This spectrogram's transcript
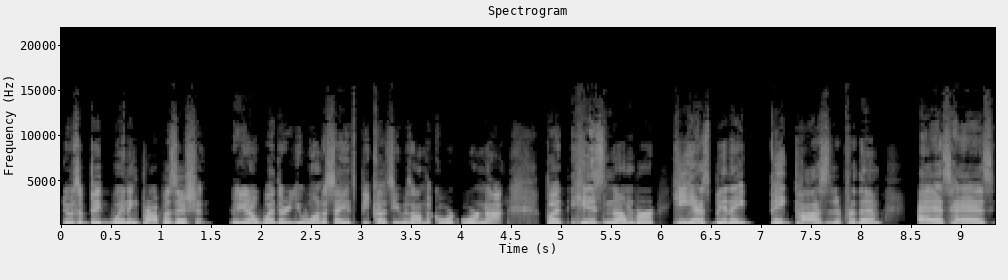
it was a big winning proposition you know, whether you want to say it's because he was on the court or not. But his number, he has been a big positive for them, as has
